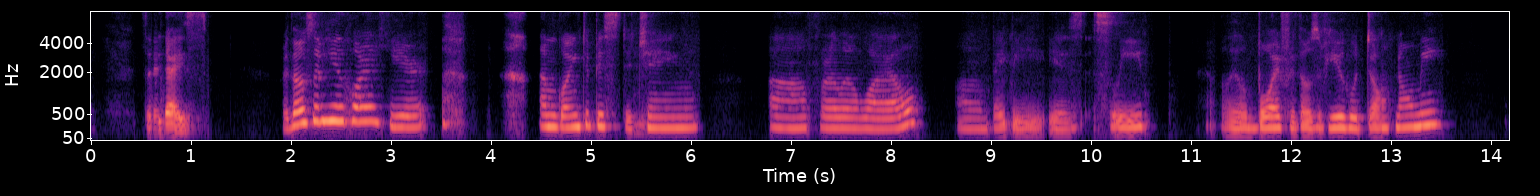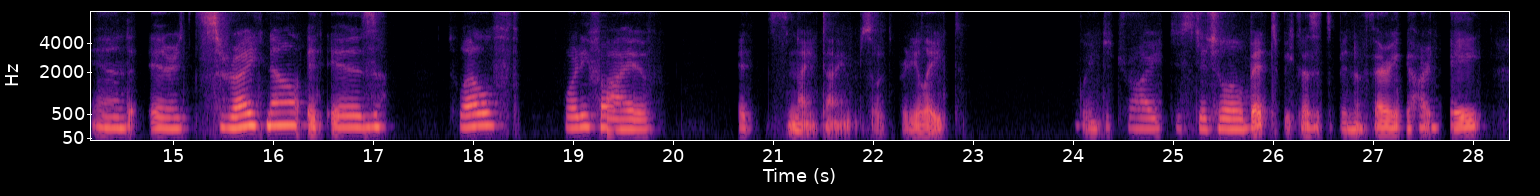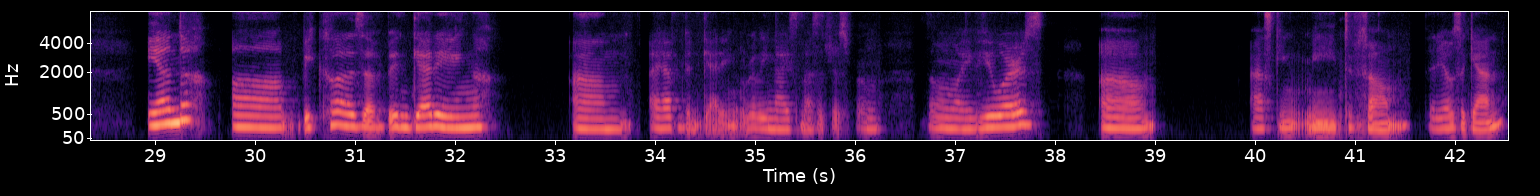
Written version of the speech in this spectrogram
so guys, for those of you who are here, I'm going to be stitching uh, for a little while. Um, baby is asleep. I have a little boy for those of you who don't know me. And it's right now, it is 12.45. It's nighttime, so it's pretty late going to try to stitch a little bit because it's been a very hard day. And uh, because I've been getting um, I have been getting really nice messages from some of my viewers um, asking me to film videos again.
